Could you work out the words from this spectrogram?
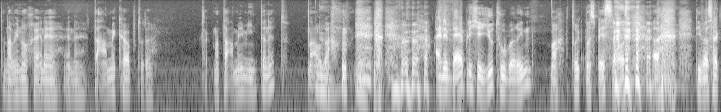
dann habe ich noch eine, eine Dame gehabt oder sagt man Dame im Internet, na, oder? eine weibliche YouTuberin, drückt man es besser aus, äh, die was halt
